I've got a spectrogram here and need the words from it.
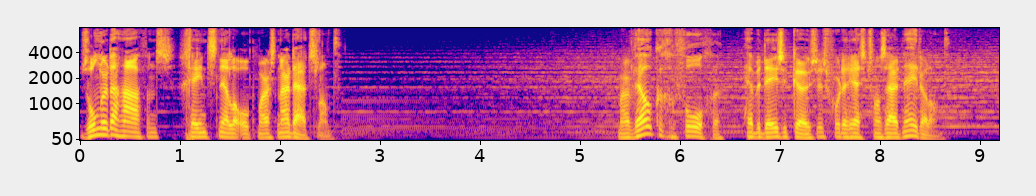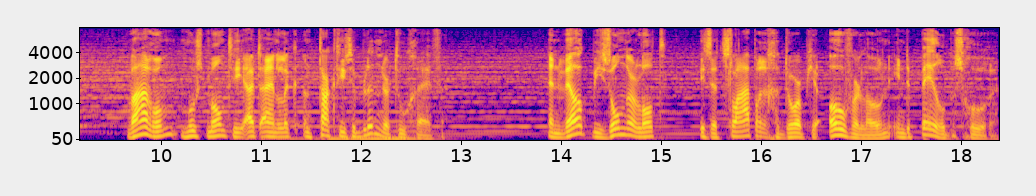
Zonder de havens geen snelle opmars naar Duitsland. Maar welke gevolgen hebben deze keuzes voor de rest van Zuid-Nederland? Waarom moest Monty uiteindelijk een tactische blunder toegeven? En welk bijzonder lot is het slaperige dorpje Overloon in de Peel beschoren?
